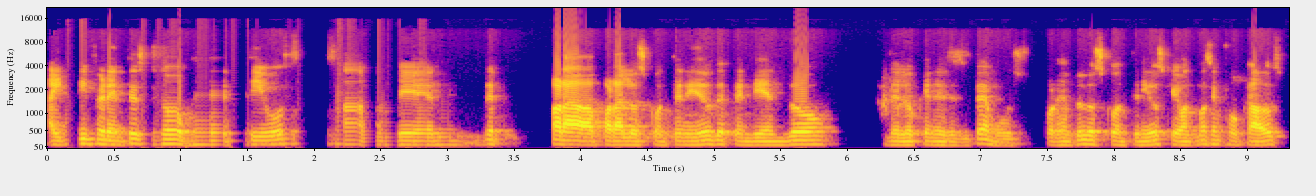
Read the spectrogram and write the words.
Hay diferentes objetivos también de, para, para los contenidos dependiendo de lo que necesitemos. Por ejemplo, los contenidos que van más enfocados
